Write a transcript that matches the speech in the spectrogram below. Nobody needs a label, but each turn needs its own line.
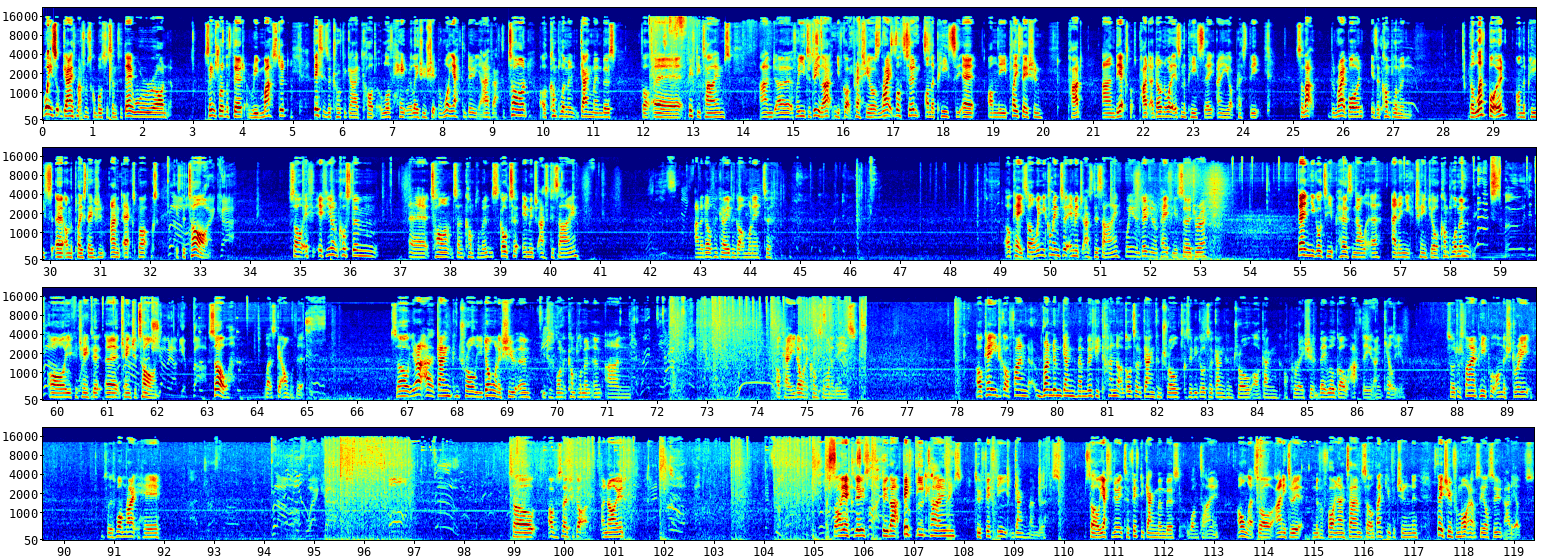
What is up guys, Matt from Skullbusters and today we're on Saints Row the Third Remastered. This is a trophy guide called Love-Hate Relationship and what you have to do, you either have to taunt or compliment gang members for uh, 50 times. And uh, for you to do that, you've got to press your right button on the PC, uh, on the PlayStation pad and the Xbox pad. I don't know what it is on the PC, and you got to press the. So that the right button is a compliment. The left button on the PC, uh, on the PlayStation and Xbox is the taunt. So if if you don't custom uh, taunts and compliments, go to image as design. And I don't think I even got money to. Okay, so when you come into image as design, what you don't you want to pay for your surgery. Then you go to your personality and then you can change your compliment or you can change it uh, change your tone. So let's get on with it. So you're at a gang control you don't want to shoot them you just want to compliment them and okay you don't want to come to one of these Okay, you just got to find random gang members. You cannot go to a gang control because if you go to a gang control or gang operation, they will go after you and kill you. So just find people on the street. So there's one right here. So obviously she got annoyed. So all you have to do is do that 50 times to 50 gang members. So you have to do it to 50 gang members one time only. So I need to do it another 49 times. So thank you for tuning in. Stay tuned for more and I'll see you all soon. Adios.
